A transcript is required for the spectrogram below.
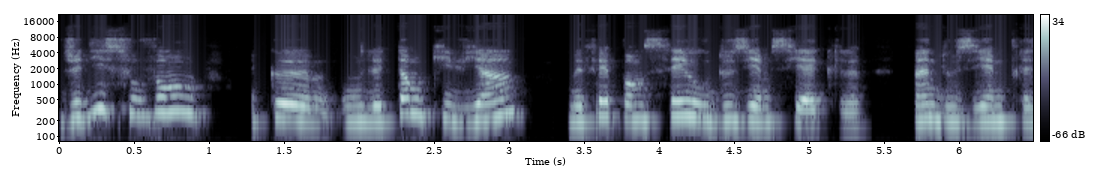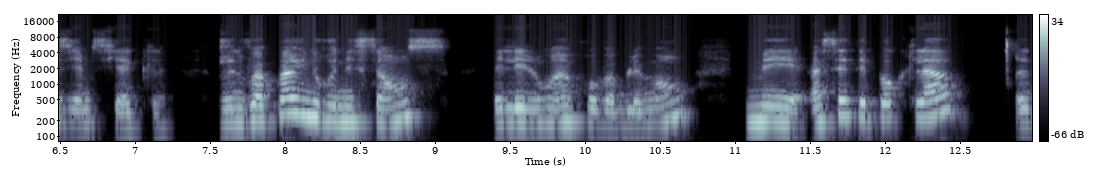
Je dis souvent que le temps qui vient me fait penser au XIIe siècle, fin XIIe, XIIIe siècle. Je ne vois pas une renaissance, elle est loin probablement, mais à cette époque-là, euh,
